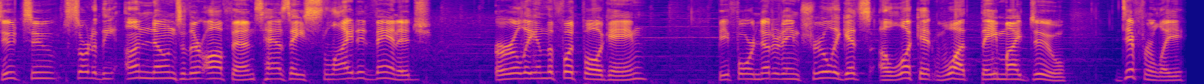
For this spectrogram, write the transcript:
due to sort of the unknowns of their offense, has a slight advantage early in the football game before Notre Dame truly gets a look at what they might do differently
